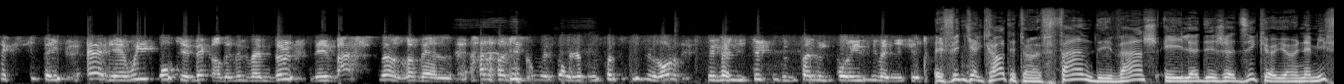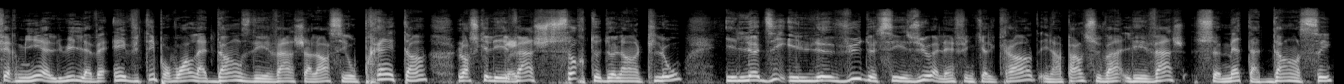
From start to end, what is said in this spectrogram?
s'exciter. Eh bien oui, au Québec, en 2022, les vaches se rebellent. Alors j'ai trouvé ça, j'ai trouvé ça tout drôle. C'est magnifique, c'est une, une poésie magnifique. Et Finkielkraut est un fan des vaches et il a déjà dit qu'il y a un ami fermier à lui, il l'avait invité pour voir la danse des vaches. Alors c'est au printemps, lorsque les vaches sortent de l'enclos, il l'a dit, il l'a vu de ses yeux, Alain Finkielkraut, il en parle souvent, les vaches se mettent à danser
